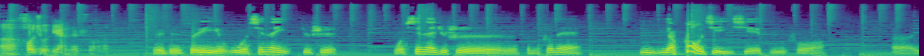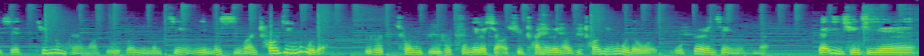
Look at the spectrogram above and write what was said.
啊，好酒店再说啊。对对，所以我现在就是，我现在就是怎么说呢？你你要告诫一些，比如说，呃，一些听众朋友嘛，比如说你们进你们喜欢抄近路的，比如说从比如说从那个小区穿那个小区抄近路的，我我个人建议你们呢，在疫情期间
